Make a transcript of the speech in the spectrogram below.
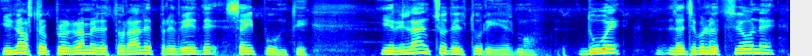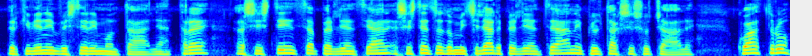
Il nostro programma elettorale prevede sei punti. Il rilancio del turismo, due l'agevolazione per chi viene a investire in montagna, tre assistenza, anziani, assistenza domiciliare per gli anziani più il taxi sociale, quattro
